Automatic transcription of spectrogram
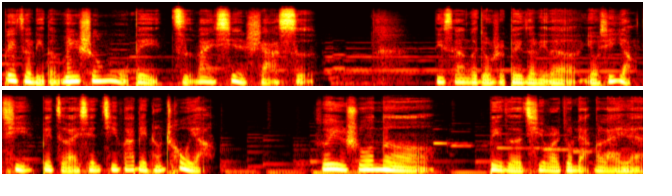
被子里的微生物被紫外线杀死。第三个就是被子里的有些氧气被紫外线激发变成臭氧。所以说呢，被子的气味就两个来源，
